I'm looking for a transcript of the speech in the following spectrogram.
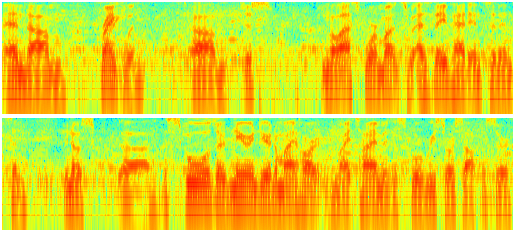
and um, Franklin um, just in the last four months as they've had incidents and you know, uh, the schools are near and dear to my heart in my time as a school resource officer.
